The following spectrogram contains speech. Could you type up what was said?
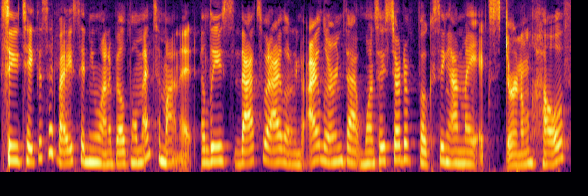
So you take this advice and you want to build momentum on it. At least that's what I learned. I learned that once I started focusing on my external health,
